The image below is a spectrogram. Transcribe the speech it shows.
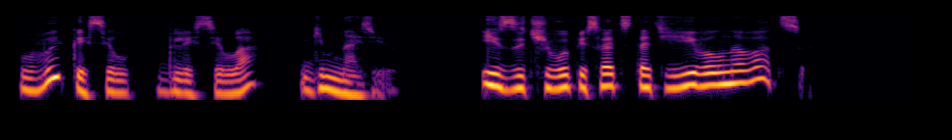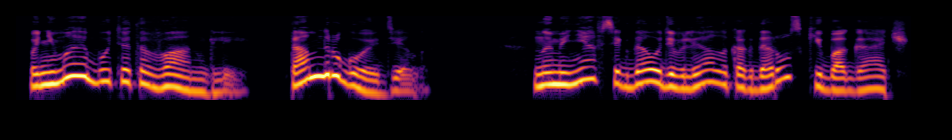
выкосил для села гимназию. Из-за чего писать статьи и волноваться? Понимаю, будь это в Англии, там другое дело. Но меня всегда удивляло, когда русский богач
